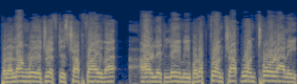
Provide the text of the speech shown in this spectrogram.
but a long way adrift is Trap five our little Amy, but up front, trap one, Tour Ali.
